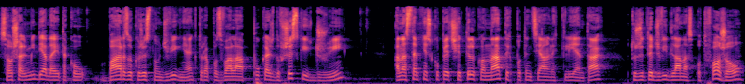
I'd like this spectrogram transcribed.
social media daje taką bardzo korzystną dźwignię, która pozwala pukać do wszystkich drzwi, a następnie skupiać się tylko na tych potencjalnych klientach, którzy te drzwi dla nas otworzą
